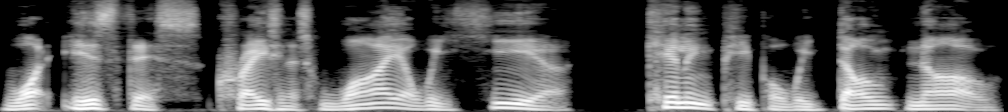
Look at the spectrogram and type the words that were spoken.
What is this craziness? Why are we here killing people we don't know?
